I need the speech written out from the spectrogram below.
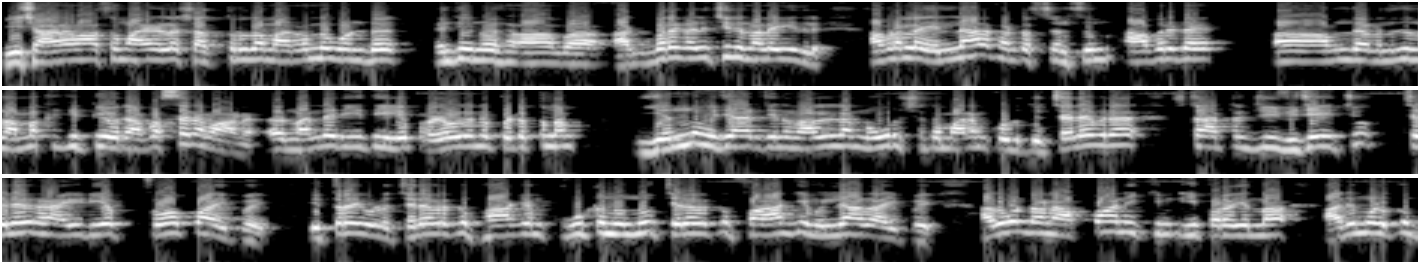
ഈ ഷാനവാസുമായുള്ള ശത്രുത മറന്നുകൊണ്ട് എന്ത് ചെയ്യുന്നു? അക്ബർ കളിച്ചില്ല നല്ല രീതിയിൽ. അവിടെയുള്ള എല്ലാ കണ്ടസ്റ്റൻസും അവരുടെ എന്താണ് ഇത് നമുക്ക് കിട്ടിയ ഒരു അവസരമാണ്. നല്ല രീതിയിൽ പ്രയോജനപ്പെടുത്തണം. എന്ന് വിചാരിച്ചതിന് നല്ല നൂറ് ശതമാനം കൊടുത്തു. ചിലവര് സ്ട്രാറ്റജി വിജയിച്ചു ചിലവരുടെ ഐഡിയ ഫ്ലോപ്പ് ആയിപ്പോയി. ഇത്രയേ ഉള്ളൂ. ചിലവർക്ക് ഭാഗ്യം കൂട്ടുനിന്നു ചിലവർക്ക് ഭാഗ്യം ഇല്ലാതായിപ്പോയി. അതുകൊണ്ടാണ് അപ്പാനിക്കും ഈ പറയുന്ന അനുമൾക്കും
